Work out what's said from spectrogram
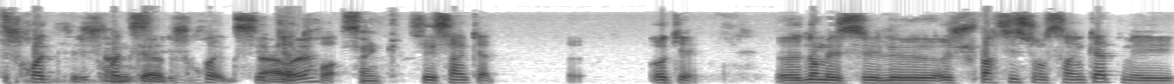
Je crois que c'est 4-3. 5. C'est 5-4. ok. non, mais c'est le. Je suis parti sur le 5-4, mais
